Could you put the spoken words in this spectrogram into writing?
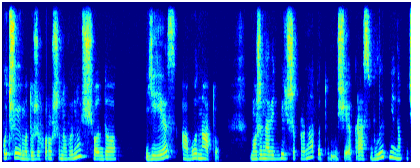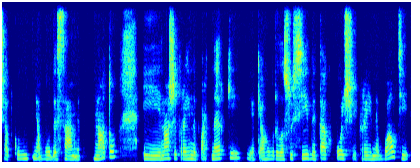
почуємо дуже хорошу новину щодо ЄС або НАТО. Може навіть більше про НАТО, тому що якраз в липні, на початку липня, буде саміт НАТО, і наші країни-партнерки, як я говорила, сусіди, так, Польщі і країни Балтії,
